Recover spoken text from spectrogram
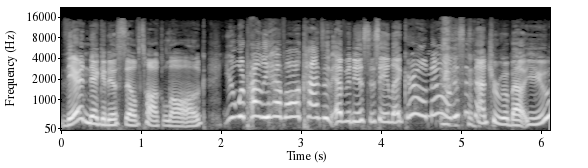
their negative self-talk log, you would probably have all kinds of evidence to say like, girl, no, this is not true about you,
